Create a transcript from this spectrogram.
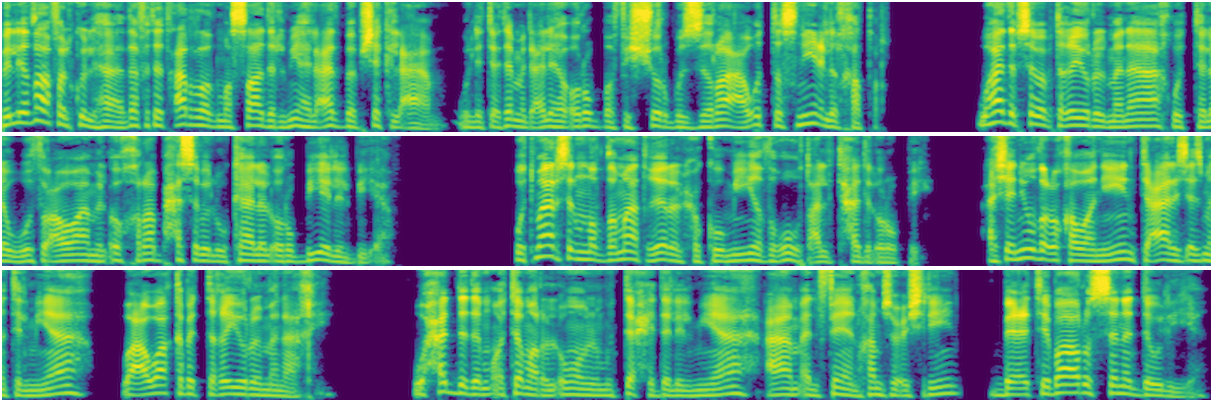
بالإضافة لكل هذا فتتعرض مصادر المياه العذبة بشكل عام واللي تعتمد عليها أوروبا في الشرب والزراعة والتصنيع للخطر. وهذا بسبب تغير المناخ والتلوث وعوامل أخرى بحسب الوكالة الأوروبية للبيئة. وتمارس المنظمات غير الحكومية ضغوط على الاتحاد الأوروبي. عشان يوضعوا قوانين تعالج أزمة المياه وعواقب التغير المناخي وحدد مؤتمر الأمم المتحدة للمياه عام 2025 باعتباره السنة الدولية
